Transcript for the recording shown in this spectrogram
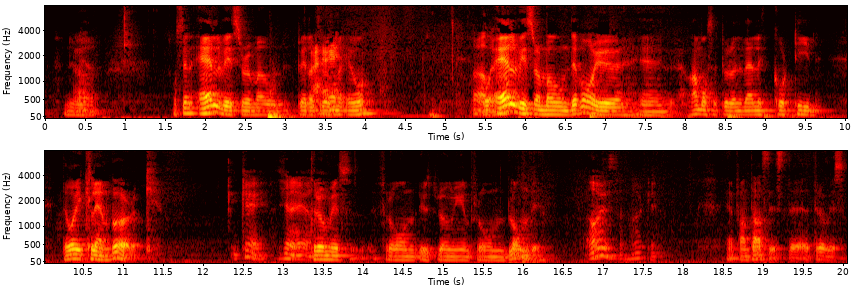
Nu Ja. är. Och sen Elvis Ramone spelade trummor. Jo. Och Elvis Ramone, det var ju... Eh, han måste spela under väldigt kort tid. Det var ju Clem Burke. Okej, det känner jag igen. Trummis från, ursprungligen från Blondie. Ja, just det. Okej. En fantastisk eh, trummis.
